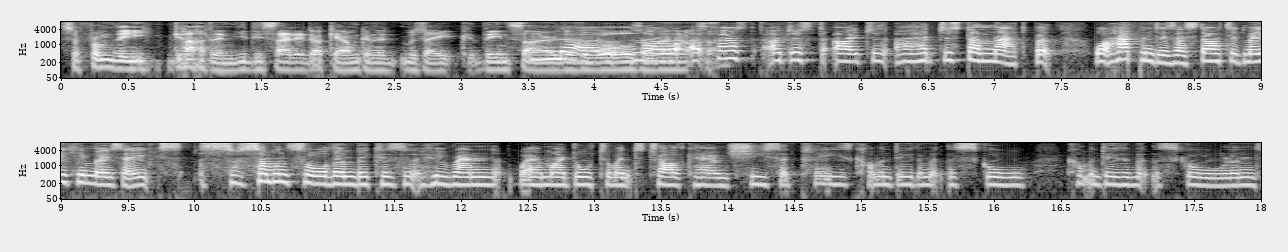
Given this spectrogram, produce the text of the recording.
So from the garden, you decided, okay, I'm going to mosaic the inside of the walls no. and then outside. At first, I just, I just, I had just done that. But what happened is, I started making mosaics. So someone saw them because who ran where my daughter went to childcare, and she said, "Please come and do them at the school. Come and do them at the school." And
